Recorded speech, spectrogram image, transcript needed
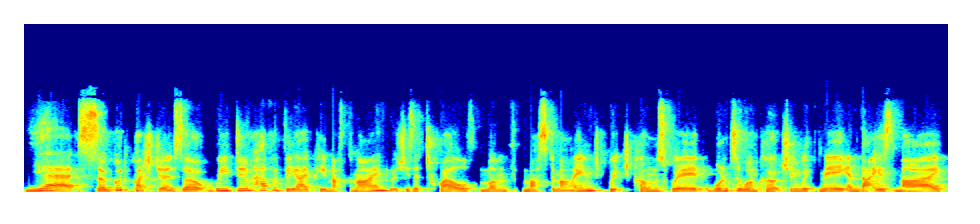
Yeah, so good question. So we do have a VIP mastermind, which is a 12 month mastermind, which comes with one to one coaching with me. And that is my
